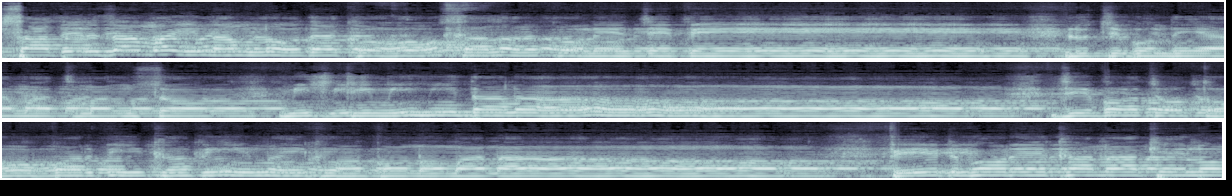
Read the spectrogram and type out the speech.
সাদের জামাই নামলো দেখো, সালার কোলে চেপে। লুচি বন্দিয়া মাছ মাংস, মিষ্টি, মিহি দানা। যে বা যত পারবি খাবি, নাই কোনো মানা। পেট ভরে খানা খেলো,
